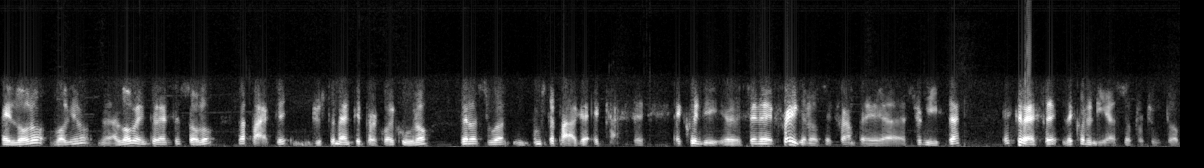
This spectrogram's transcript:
e loro vogliono, a loro interessa solo la parte, giustamente per qualcuno, della sua busta paga e tasse e quindi eh, se ne fregano se Trump è uh, estremista, interessa l'economia soprattutto.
